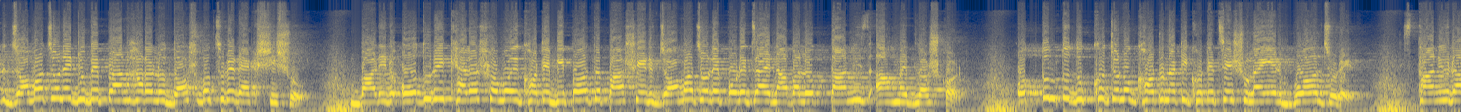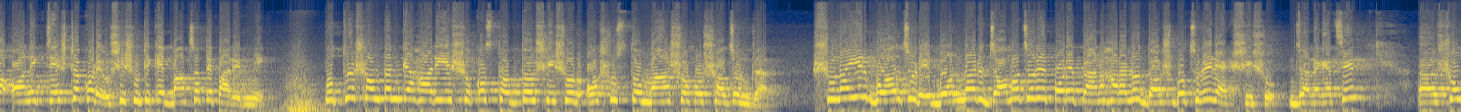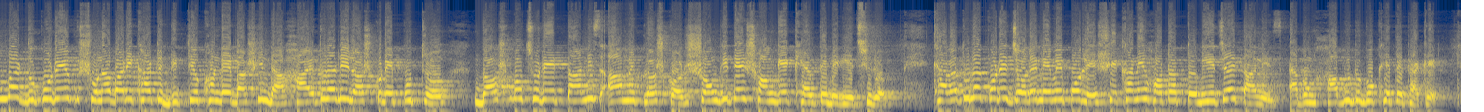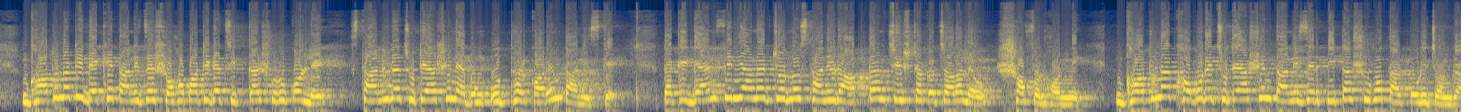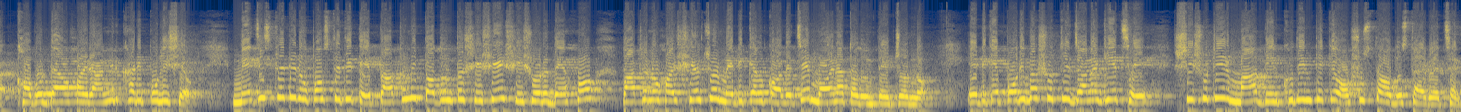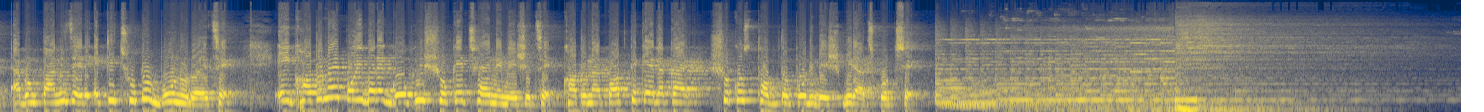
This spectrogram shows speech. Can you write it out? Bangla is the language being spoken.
বন্যার জমা জলে ডুবে প্রাণ হারালো দশ বছরের এক শিশু। বাড়ির অদূরে খেলার সময় ঘটে বিপদ, পাশের জমা জলে পড়ে যায় নাবালক তানিজ আহমেদ লস্কর। অত্যন্ত দুঃখজনক ঘটনাটি ঘটেছে সুনাইয়ের বোয়াল জুড়ে স্থানীয়রা অনেক চেষ্টা করেও শিশুটিকে বাঁচাতে পারেননি। পুত্র সন্তানকে হারিয়ে শোকস্তব্ধ শিশুর অসুস্থ মা সহ স্বজনরা। সুনাইয়ের বোয়াল জুড়ে বন্যার জমাজোরে পড়ে প্রাণ হারালো দশ বছরের এক শিশু। জানা গেছে সোমবার দুপুরে সোনাবাড়ি ঘাট দ্বিতীয় খণ্ডের বাসিন্দা হায়দর আলী লস্করের পুত্র দশ বছরের তানিজ আহমেদ লস্কর সঙ্গীতের সঙ্গে খেলতে বেরিয়েছিল। খেলাধুলা করে জলে নেমে পড়লে সেখানে হঠাৎ তলিয়ে যায় তানিজ এবং হাবুডুবু খেতে থাকে। ঘটনাটি দেখে তানিজের সহপাঠীরা চিৎকার শুরু করলে স্থানীয়রা ছুটে আসেন এবং উদ্ধার করেন তানিজকে তাকে জ্ঞান ফিরিয়ে আনার জন্য স্থানীয়রা আপ্রাণ চেষ্টা চালালেও সফল হননি। ঘটনা খবরে ছুটে আসেন তানিজের পিতা সহ তার পরিজনরা। খবর দেওয়া হয় রাঙ্গিরখাড়ি পুলিশেও। ম্যাজিস্ট্রেটের উপস্থিতিতে প্রাথমিক তদন্ত শেষে শিশুর দেহ পাঠানো হয় শিলচর মেডিকেল কলেজে ময়না তদন্তের জন্য। এদিকে পরিবার সূত্রে জানা গিয়েছে, শিশুটির মা দীর্ঘদিন থেকে অসুস্থ অবস্থায় রয়েছেন এবং তানিজের একটি ছোট বোনও রয়েছে। এই ঘটনায় পরিবারে গভীর শোকের ছায়া নেমে এসেছে। ঘটনার পর থেকে এলাকায় শোকস্তব্ধ পরিবেশ বিরাজ করছে।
